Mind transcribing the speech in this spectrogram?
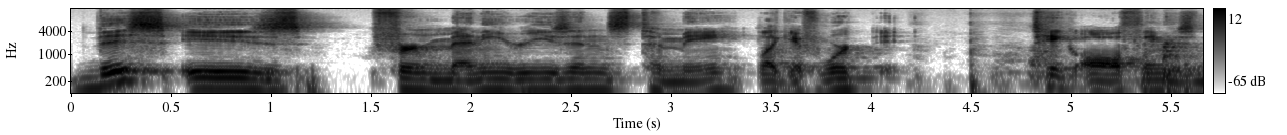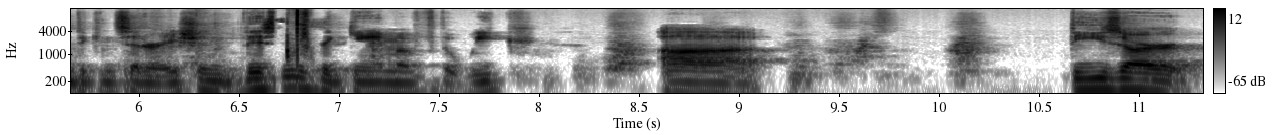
this is for many reasons to me. Like if we're take all things into consideration, this is the game of the week. Uh, these are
